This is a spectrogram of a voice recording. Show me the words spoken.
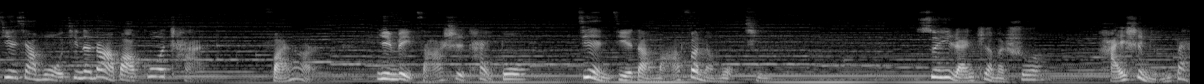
接下母亲的那把锅铲，反而因为杂事太多，间接的麻烦了母亲。虽然这么说，还是明白，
